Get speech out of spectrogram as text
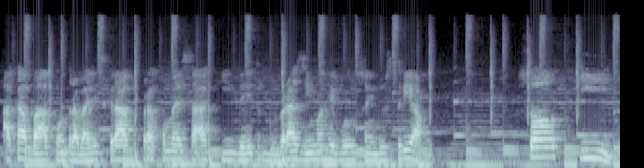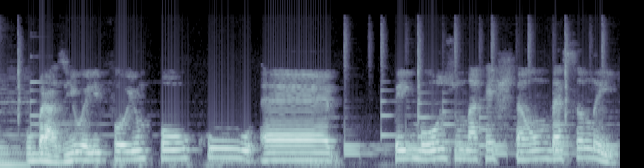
acabar com o trabalho escravo para começar aqui dentro do Brasil uma revolução industrial. Só que o Brasil ele foi um pouco é, teimoso na questão dessa lei.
